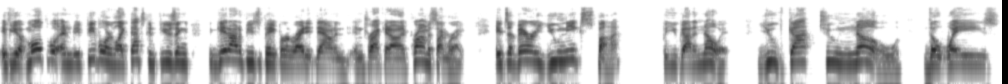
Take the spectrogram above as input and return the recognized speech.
If you have multiple, and if people are like, that's confusing, get out a piece of paper and write it down and, and track it out. I promise I'm right. It's a very unique spot, but you got to know it. you've got to know the ways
